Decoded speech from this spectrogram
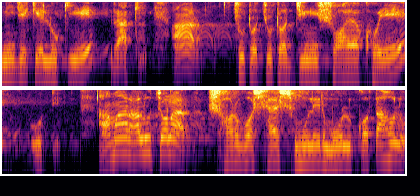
নিজেকে লুকিয়ে রাখে আর ছোট ছোট জিনিস সহায়ক হয়ে ওঠে। আমার আলোচনার সর্বশেষ মূলের মূল কথা হলো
